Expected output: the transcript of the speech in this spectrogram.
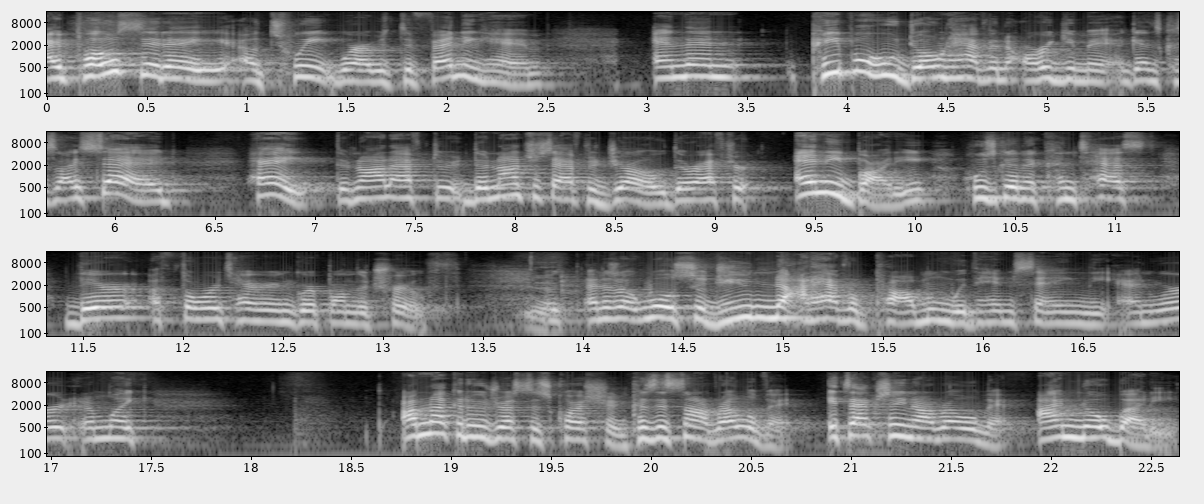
I posted a, a tweet where I was defending him, and then people who don't have an argument against, because I said, hey, they're not after, they're not just after Joe, they're after anybody who's going to contest their authoritarian grip on the truth. And it's like, well, so do you not have a problem with him saying the N word? And I'm like, I'm not going to address this question because it's not relevant. It's actually not relevant. I'm nobody,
